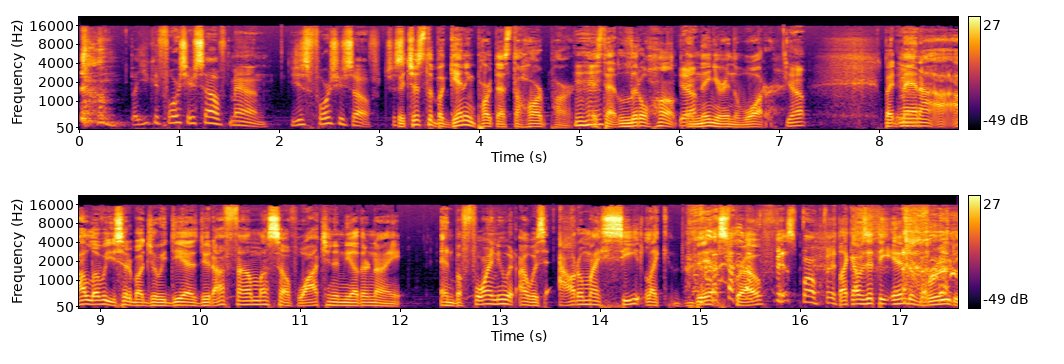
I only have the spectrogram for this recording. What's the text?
But you can force yourself, man. You just force yourself. Just It's just the beginning part that's the hard part. It's that little hump, Mm-hmm. Yeah. and then you're in the water. yep. But man, I, I love what you said about Joey Diaz, dude. I found myself watching him the other night, and before I knew it, I was out of my seat like this, bro. Fist bumping. like I was at the end of Rudy.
